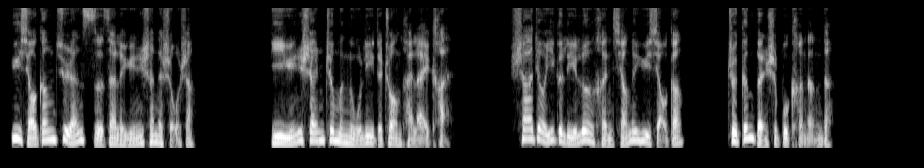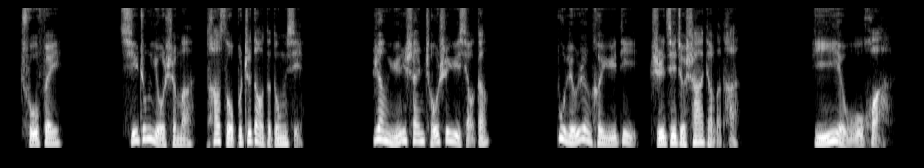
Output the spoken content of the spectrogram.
玉小刚居然死在了云山的手上，以云山这么努力的状态来看，杀掉一个理论很强的玉小刚，这根本是不可能的。除非其中有什么他所不知道的东西，让云山仇视玉小刚，不留任何余地，直接就杀掉了他。一夜无话，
